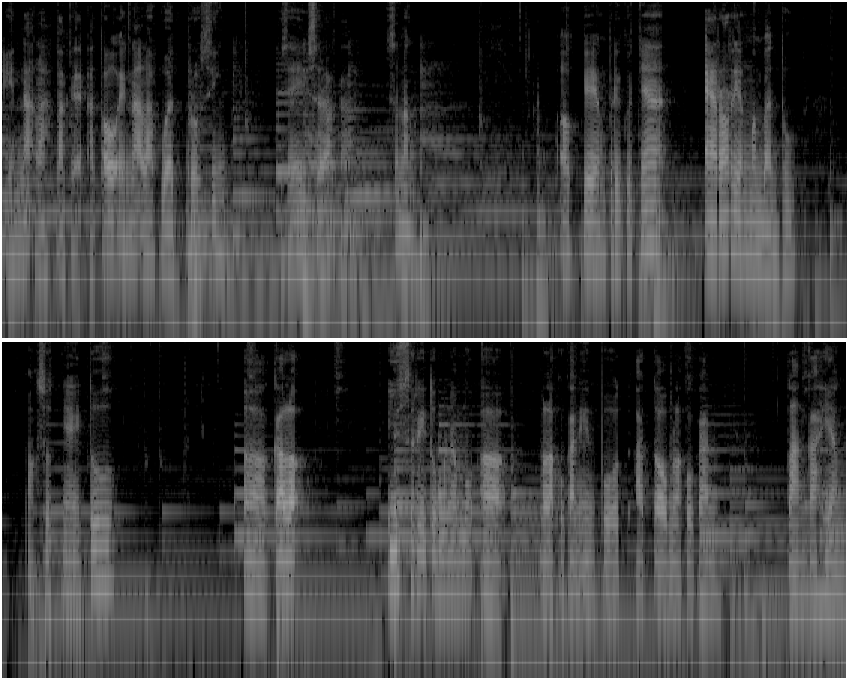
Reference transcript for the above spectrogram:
Enak lah pakai atau enak lah buat browsing. Biasanya user akan senang. Oke, yang berikutnya error yang membantu. Maksudnya itu uh, kalau user itu menemu uh, melakukan input atau melakukan langkah yang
